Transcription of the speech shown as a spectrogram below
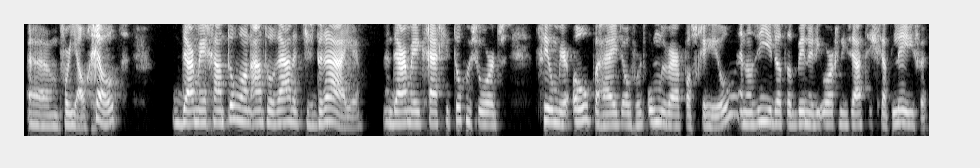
um, voor jou geldt. Daarmee gaan toch wel een aantal radertjes draaien. En daarmee krijg je toch een soort veel meer openheid over het onderwerp als geheel. En dan zie je dat dat binnen die organisaties gaat leven.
